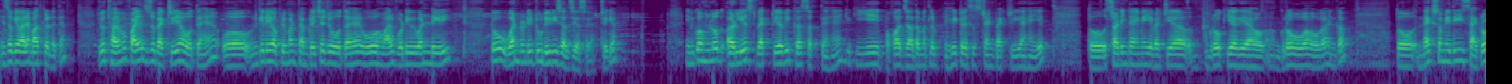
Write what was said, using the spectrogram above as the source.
इन सब के बारे में बात कर लेते हैं। जो थर्मोफाइल्स जो बैक्टीरिया होते हैं उनके लिए ऑप्टिमम टेम्परेचर जो होता है, वो हमारा forty one degree to one twenty two degree Celsius है, ठीक है? इनको हम लोग अर्लीस्ट बैक्टीरिया भी कह सकते हैं, क्योंकि ये बहुत ज़्यादा मतलब हीट रेसिस्टेंट बैक्टीरिया हैं ये। तो स्टार्टिंग टाइम में ये बैक्टीरिया ग्रो किया गया होगा ग्रो हुआ होगा इनका। तो नेक्स्ट हम यदि साइक्रो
